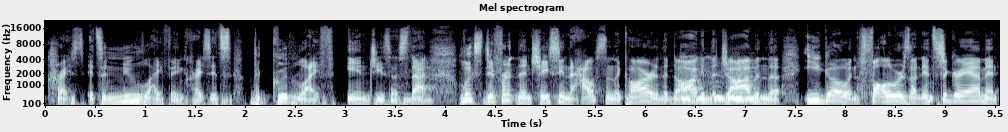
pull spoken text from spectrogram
Christ. It's a new life in Christ. It's the good life in Jesus. That mm-hmm. looks different than chasing the house and the car and the dog and the job and the ego and the followers on Instagram and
